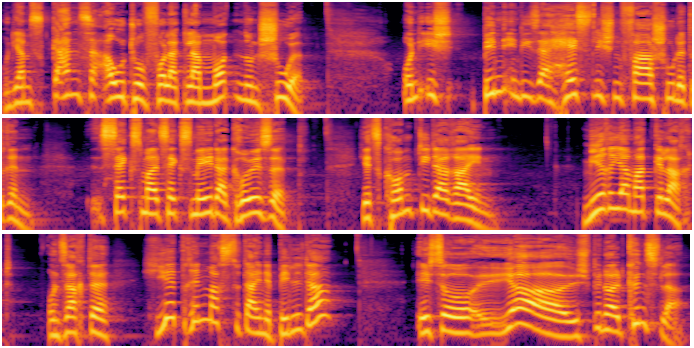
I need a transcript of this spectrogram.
und die haben das ganze Auto voller Klamotten und Schuhe. Und ich bin in dieser hässlichen Fahrschule drin. Sechs mal sechs Meter Größe. Jetzt kommt die da rein. Miriam hat gelacht und sagte, hier drin machst du deine Bilder? Ich so, ja, ich bin halt Künstler.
